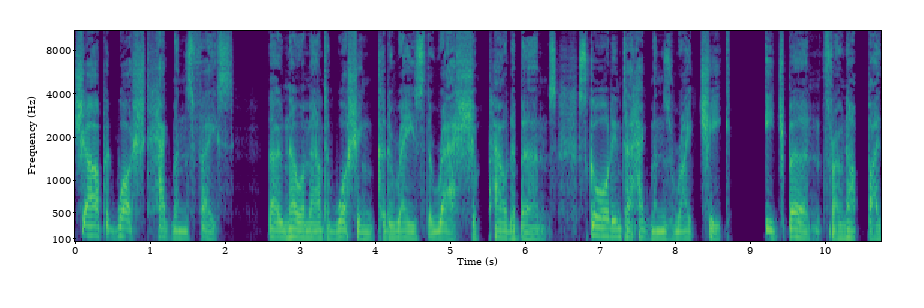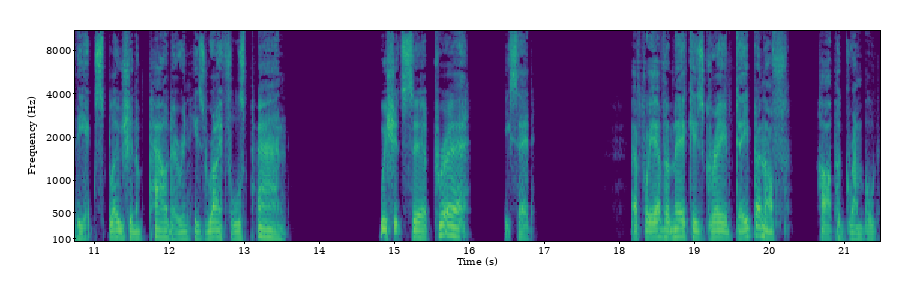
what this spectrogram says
Sharpe had washed Hagman's face, though no amount of washing could erase the rash of powder burns scored into Hagman's right cheek, each burn thrown up by the explosion of powder in his rifle's pan. We should say a prayer, he said. If we ever make his grave deep enough, Harper grumbled.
